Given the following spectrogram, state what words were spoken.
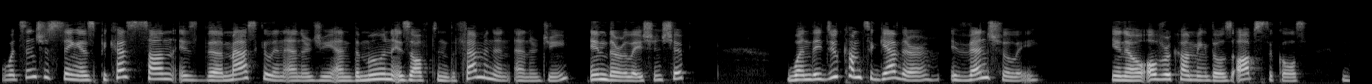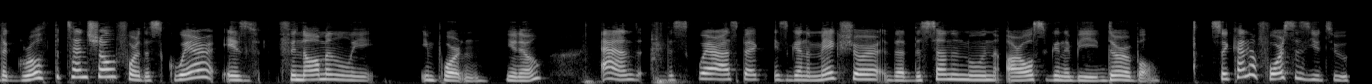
what's interesting is because sun is the masculine energy and the moon is often the feminine energy in the relationship, when they do come together, eventually, you know, overcoming those obstacles, the growth potential for the square is phenomenally important, you know? And the square aspect is going to make sure that the sun and moon are also going to be durable. So it kind of forces you to,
